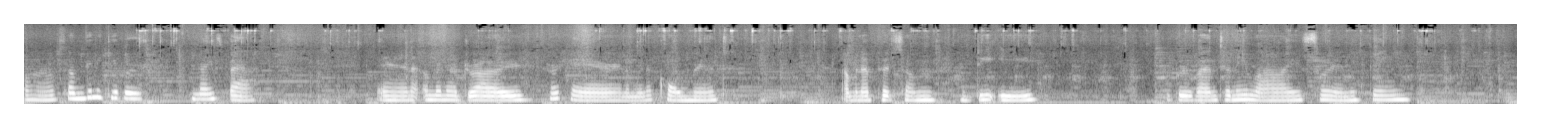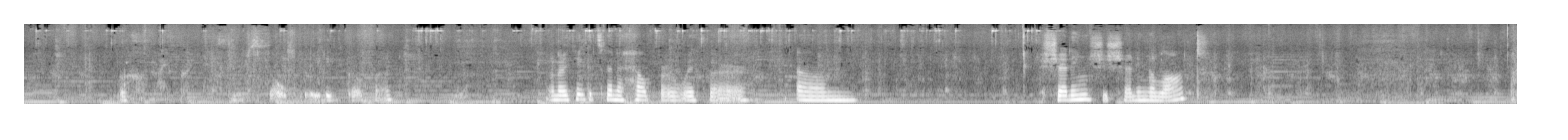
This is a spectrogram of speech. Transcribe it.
Uh, so I'm gonna give her a nice bath. And I'm gonna dry her hair and I'm gonna comb it. I'm gonna put some DE to prevent any lice or anything. So pretty, girlfriend. And I think it's gonna help her with her um, shedding. She's shedding a lot.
